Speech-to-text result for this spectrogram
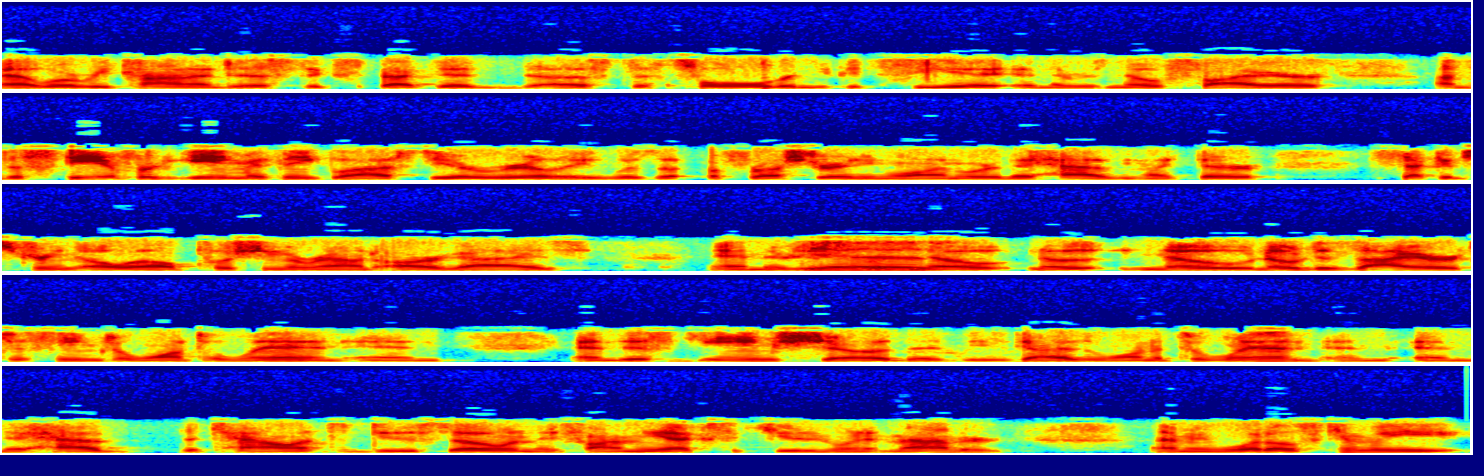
uh, where we kind of just expected us to fold, and you could see it, and there was no fire. Um, the Stanford game, I think last year really was a, a frustrating one where they had like their second string OL pushing around our guys, and there just Yes. was no no no no desire to seem to want to win. And and this game showed that these guys wanted to win, and and they had the talent to do so, and they finally executed when it mattered. I mean, what else can we?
